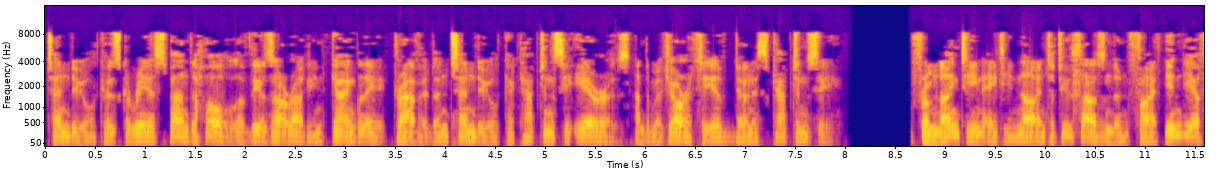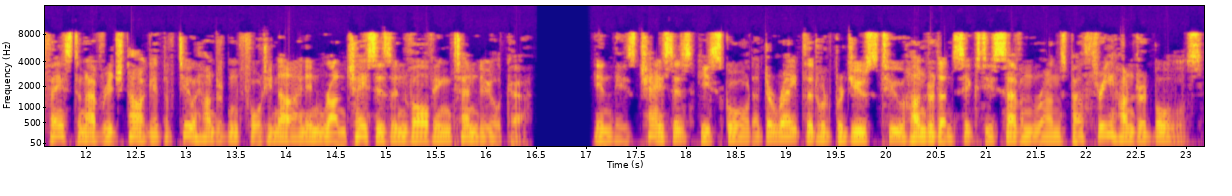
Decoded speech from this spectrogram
Tendulkar's career spanned the whole of the Azharuddin, Ganguly, Dravid and Tendulkar captaincy eras, and the majority of Dhoni's captaincy. From 1989 to 2005, India faced an average target of 249 in run chases involving Tendulkar. In these chases, he scored at a rate that would produce 267 runs per 300 balls.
